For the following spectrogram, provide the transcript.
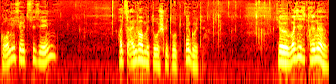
gar nicht so zu sehen. Hat sie einfach mit durchgedruckt. Na gut. So, was ist drinne?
